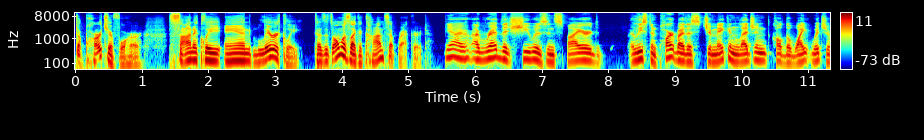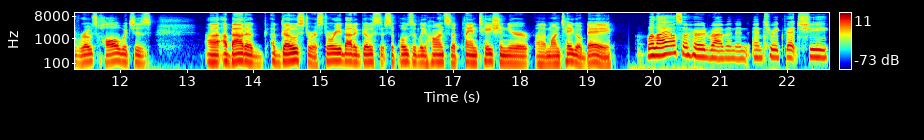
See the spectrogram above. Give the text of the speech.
departure for her, sonically and lyrically, because it's almost like a concept record. Yeah, I, I read that she was inspired, at least in part, by this Jamaican legend called the White Witch of Rose Hall, which is uh, about a, a ghost or a story about a ghost that supposedly haunts a plantation near uh, Montego Bay. Well, I also heard, Robin and, and Tarik, that she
